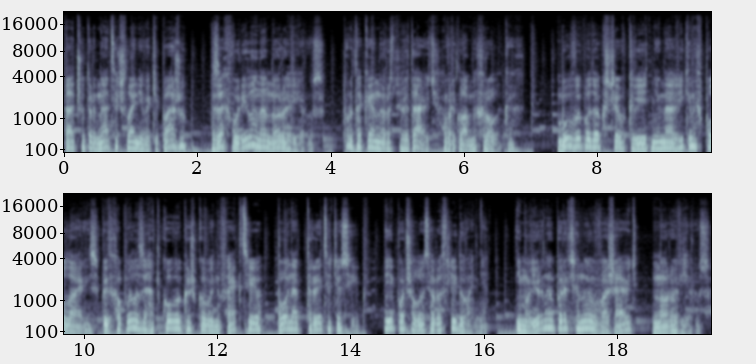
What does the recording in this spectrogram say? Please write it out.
та 14 членів екіпажу захворіли на норовірус. Про таке не розповідають в рекламних роликах. Був випадок ще в квітні на Viking Polaris підхопили загадкову кишкову інфекцію понад 30 осіб, і почалося розслідування. Імовірною причиною вважають норовірус.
